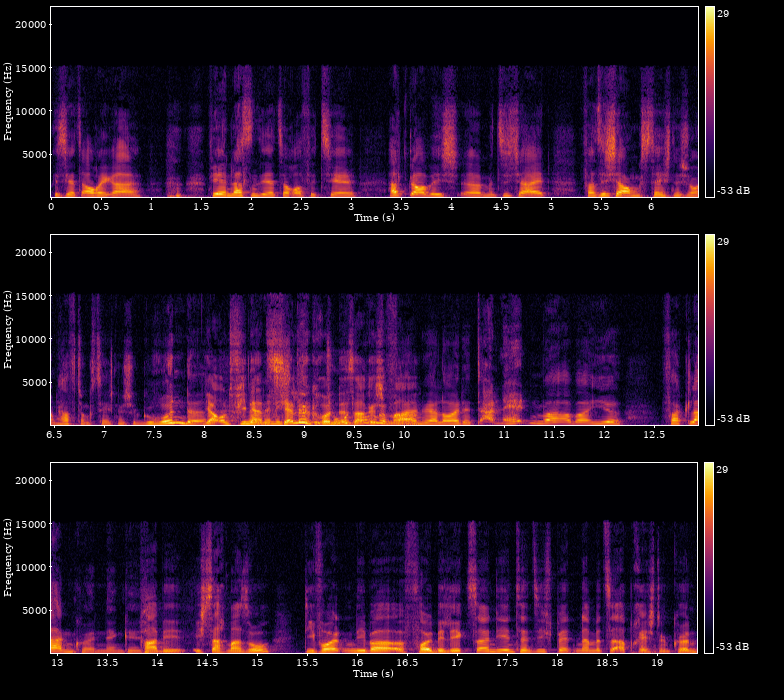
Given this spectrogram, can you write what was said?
ist jetzt auch egal. Wir entlassen sie jetzt auch offiziell. Hat, glaube ich, äh, mit Sicherheit versicherungstechnische und haftungstechnische Gründe. Ja, und wenn finanzielle Gründe, sag ich mal. umgefallen Wäre, Leute, dann hätten wir aber hier verklagen können, denke ich. Fabi, ich sag mal so, die wollten lieber äh, voll belegt sein, die Intensivbetten, damit sie abrechnen können.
